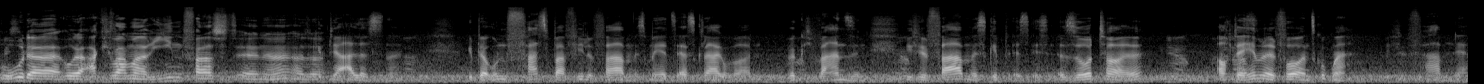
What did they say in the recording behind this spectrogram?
Oder, oder Aquamarin fast. Äh, ne? also, gibt ja alles. Ne? gibt ja unfassbar viele Farben, ist mir jetzt erst klar geworden. Wirklich Wahnsinn, wie viele Farben es gibt. Es ist so toll. Ja. Auch der Himmel vor uns, guck mal, wie viele Farben der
